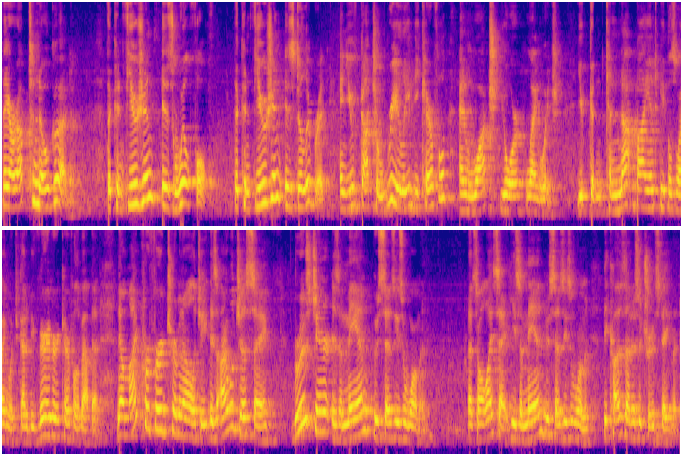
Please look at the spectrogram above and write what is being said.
they are up to no good. The confusion is willful. The confusion is deliberate. And you've got to really be careful and watch your language. You can, cannot buy into people's language. You've got to be very, very careful about that. Now, my preferred terminology is I will just say, Bruce Jenner is a man who says he's a woman. That's all I say. He's a man who says he's a woman because that is a true statement.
